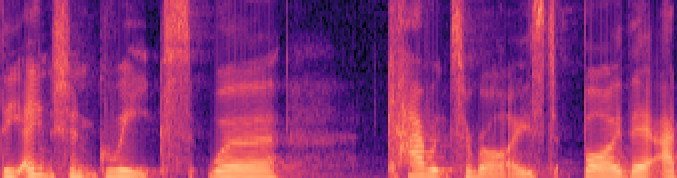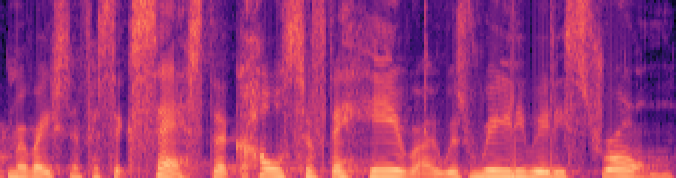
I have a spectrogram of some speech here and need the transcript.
The ancient Greeks were characterized by their admiration for success. The cult of the hero was really, really strong.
